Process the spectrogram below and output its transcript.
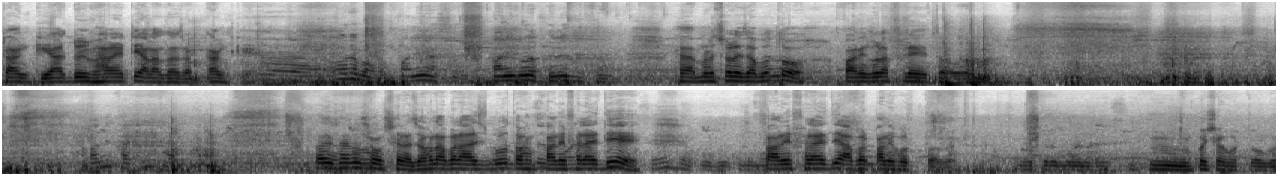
টাঙ্কি আর দুই ভাড়াটি আলাদা টাঙ্কি ওরে বাবা পানি আছে। পানিগুলো ফেলে দিতে হবে। হ্যাঁ আমরা চলে যাব তো। পানিগুলো ফেলে দিতে হবে। পানি থাকলে সমস্যা না। যখন আবার আসব, তখন পানি ফেলাই দিয়ে, পানি ফেলাই দিয়ে আবার পানি ভরতে হবে। হুম, পয়সা করতে হবে।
